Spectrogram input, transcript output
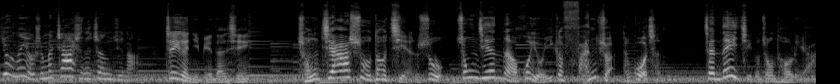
又能有什么扎实的证据呢？这个你别担心，从加速到减速中间呢会有一个反转的过程，在那几个钟头里啊，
